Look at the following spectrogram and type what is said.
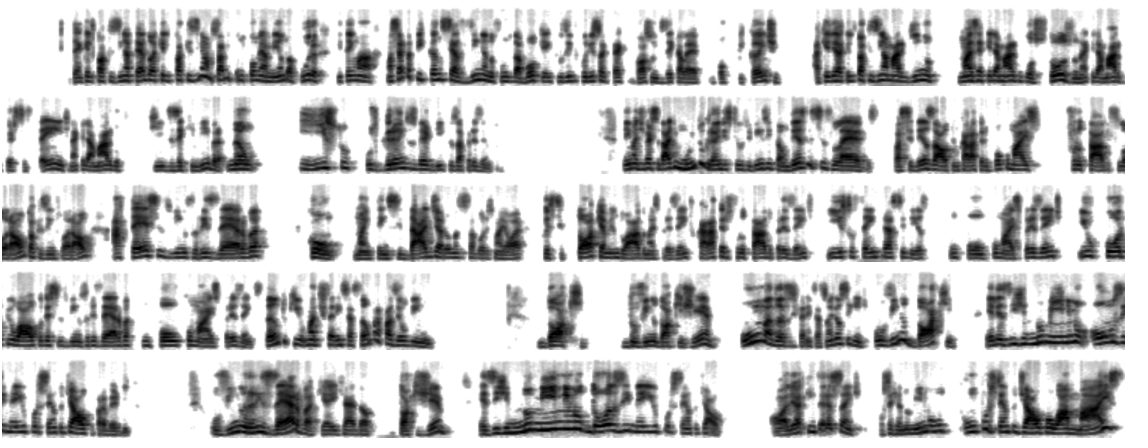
Tem aquele toquezinho até do aquele toquezinho, sabe quando come amêndoa pura e tem uma, uma certa picânciazinha no fundo da boca, inclusive por isso até gostam de dizer que ela é um pouco picante, aquele aquele toquezinho amarguinho, mas é aquele amargo gostoso, né? Aquele amargo persistente, né? Aquele amargo que desequilibra. Não. E isso os grandes verdictos apresentam tem uma diversidade muito grande de estilos de vinhos, então, desde esses leves, com acidez alta e um caráter um pouco mais frutado, floral, um toquezinho floral, até esses vinhos reserva com uma intensidade de aromas e sabores maior, com esse toque amendoado mais presente, o caráter frutado presente, e isso sempre a acidez um pouco mais presente, e o corpo e o álcool desses vinhos reserva um pouco mais presentes. Tanto que uma diferenciação para fazer o vinho DOC do vinho DOC G, uma das diferenciações é o seguinte: o vinho DOC ele exige no mínimo 11,5% de álcool para verdicchio. O vinho reserva, que aí já é do DOC G, exige no mínimo 12,5% de álcool. Olha que interessante. Ou seja, no mínimo 1% de álcool a mais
